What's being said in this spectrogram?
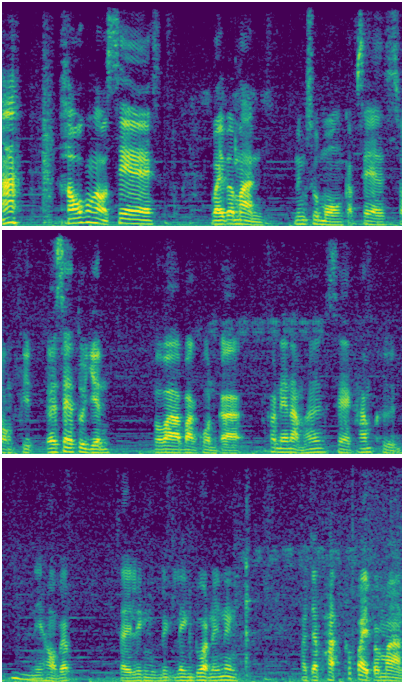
อะเขาของเราแช่ไว้ประมาณ 1ชั่วโมงกับแช่ซองฟิตเออแช่ตู้เย็น เพราะว่าบางคนก็เขาแนะนำให้แช่ข้ามคืนอันนี่เราแบบใส่เร่งเร่งด่วนนิดนึงเราจะผัดเข้าไปประมาณ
